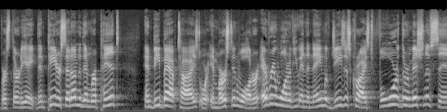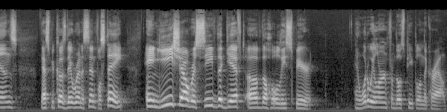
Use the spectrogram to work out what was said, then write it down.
Verse 38 Then Peter said unto them, Repent and be baptized or immersed in water, every one of you, in the name of Jesus Christ for the remission of sins. That's because they were in a sinful state. And ye shall receive the gift of the Holy Spirit. And what do we learn from those people in the crowd?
